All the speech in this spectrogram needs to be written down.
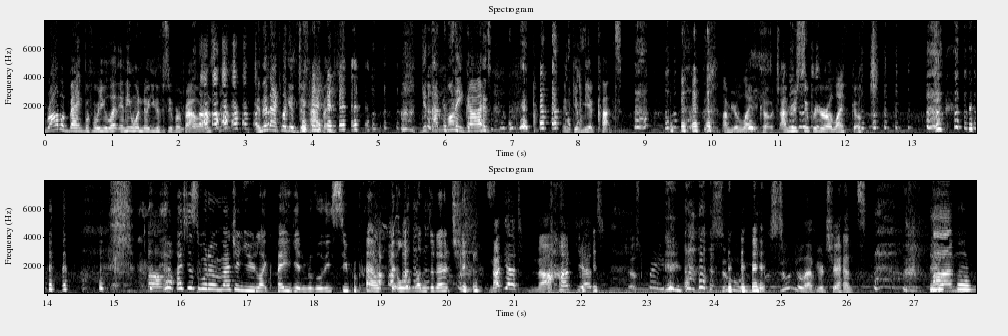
rob a bank before you let anyone know you have superpowers, and then act like it just happened. Get that money, guys, and give me a cut. I'm your life coach. I'm your superhero life coach. Um, I just want to imagine you like Fagin with all these superpowered little London urchins. Not yet. Not yet. Just wait. Soon. Soon you'll have your chance. Um,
